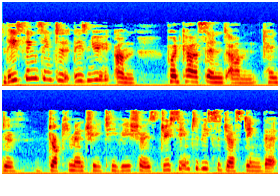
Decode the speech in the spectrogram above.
These things seem to these new um, podcasts and um, kind of documentary tv shows do seem to be suggesting that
